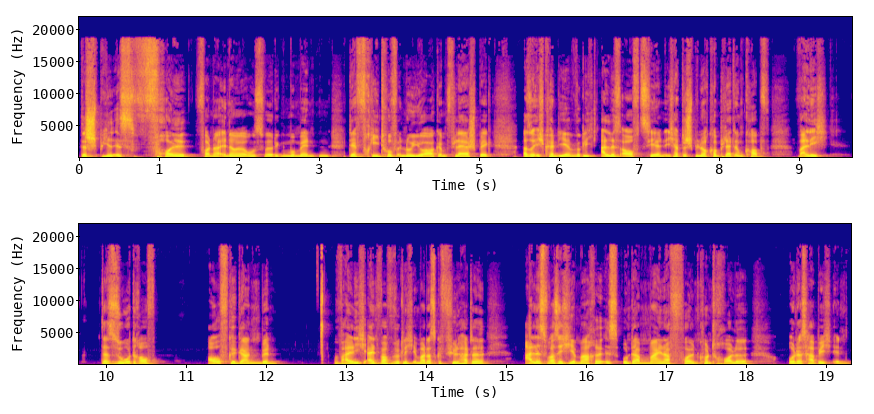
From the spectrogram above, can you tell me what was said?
Das Spiel ist voll von erinnerungswürdigen Momenten. Der Friedhof in New York im Flashback. Also ich könnte hier wirklich alles aufzählen. Ich habe das Spiel noch komplett im Kopf, weil ich da so drauf aufgegangen bin. Weil ich einfach wirklich immer das Gefühl hatte, alles, was ich hier mache, ist unter meiner vollen Kontrolle. Und das habe ich in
